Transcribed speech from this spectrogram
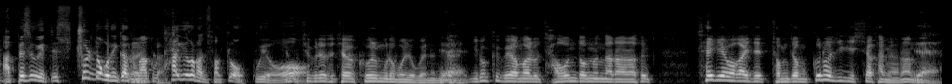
앞에서 얘기했듯이 수출도 그러니까 그만큼 그러니까. 타격을 받을 수밖에 없고요. 그래서 제가 그걸 물어보려고 했는데 예. 이렇게 그야말로 자원도 없는 나라라서 세계화가 이제 점점 끊어지기 시작하면은 예.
